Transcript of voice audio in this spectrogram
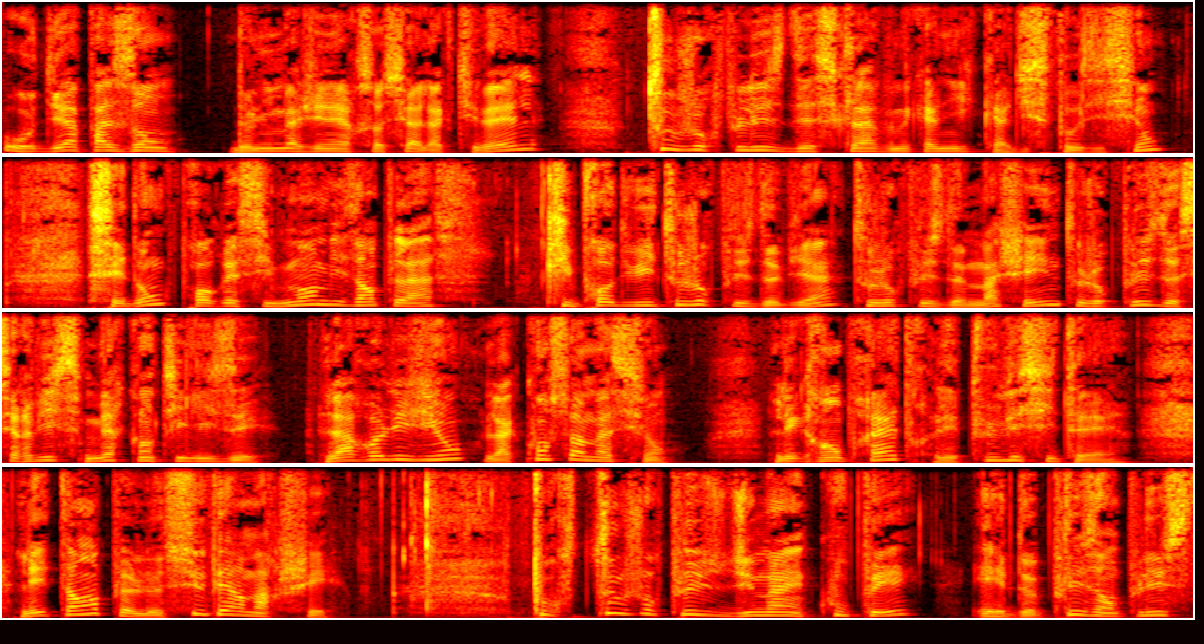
au diapason de l'imaginaire social actuel, toujours plus d'esclaves mécaniques à disposition, s'est donc progressivement mise en place, qui produit toujours plus de biens, toujours plus de machines, toujours plus de services mercantilisés. La religion, la consommation, les grands prêtres, les publicitaires, les temples, le supermarché. Pour toujours plus d'humains coupés et de plus en plus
